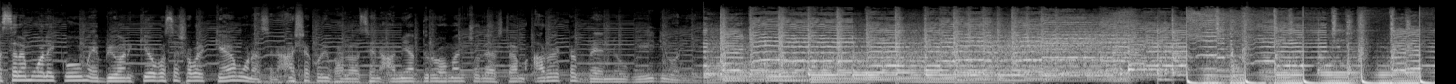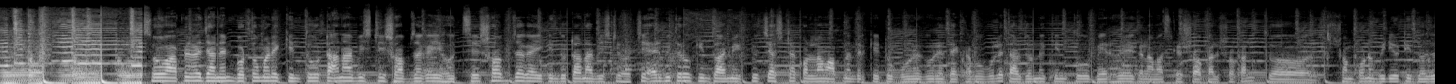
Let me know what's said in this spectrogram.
আসসালামু আলাইকুম এভরিওয়ান কি অবস্থা? সবার কেমন আছেন? আশা করি ভালো আছেন। আমি আব্দুর রহমান, চলে আসলাম আরও একটা ব্র্যান্ড নিউ ভিডিও নিয়ে। সো আপনারা জানেন, বর্তমানে কিন্তু টানা বৃষ্টি সব জায়গায় হচ্ছে, সব জায়গায় কিন্তু টানা বৃষ্টি হচ্ছে। এর ভিতরেও কিন্তু আমি একটু চেষ্টা করলাম আপনাদেরকে একটু ঘুরে ঘুরে দেখাবো বলে, তার জন্য কিন্তু বের হয়ে গেলাম আজকে সকাল সকাল। তো, সম্পূর্ণ ভিডিওটি ধৈর্য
